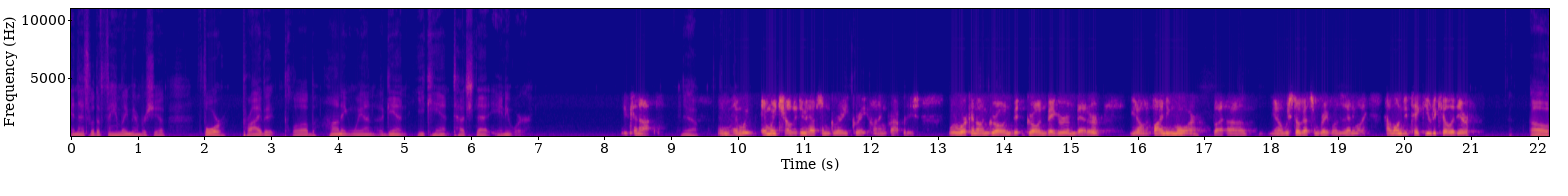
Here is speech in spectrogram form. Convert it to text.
and that's with a family membership for private club hunting. When, again, you can't touch that anywhere. You cannot. Yeah. And, and we and we truly do have some great great hunting properties. we're working on growing growing bigger and better, you know, and finding more. But uh, you know, we still got some great ones anyway. How long did it take you to kill a deer? Oh,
